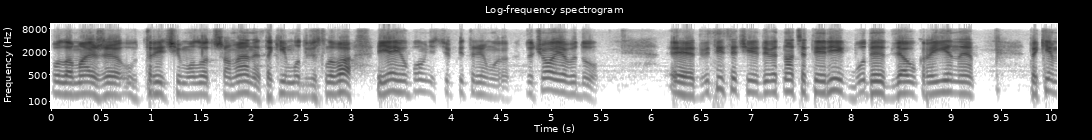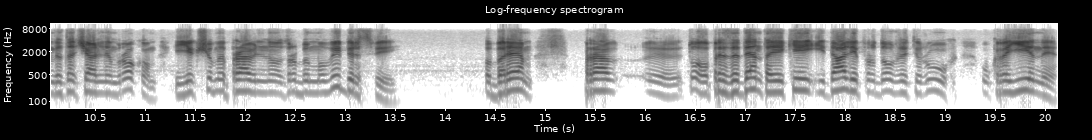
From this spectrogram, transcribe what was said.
була майже втричі молодша мене, такі мудрі слова, і я його повністю підтримую. До чого я веду? е, 2019 рік буде для України таким визначальним роком. І якщо ми правильно зробимо вибір свій, оберемо прав, е, того президента, який і далі продовжить рух України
